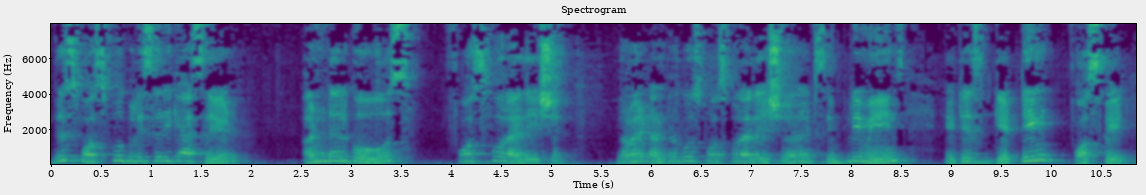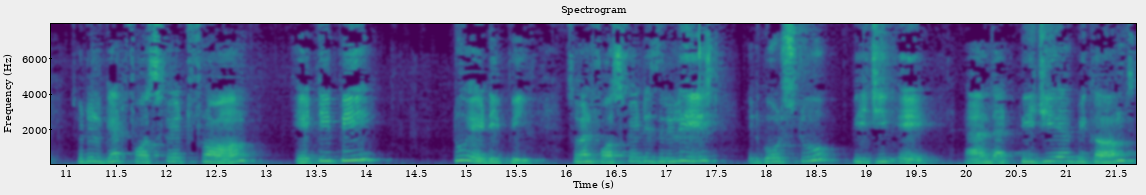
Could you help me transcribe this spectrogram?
This phosphoglyceric acid undergoes phosphorylation. Now when it undergoes phosphorylation, it simply means it is getting phosphate. So it will get phosphate from ATP to ADP. So when phosphate is released, it goes to PGA and that PGA becomes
